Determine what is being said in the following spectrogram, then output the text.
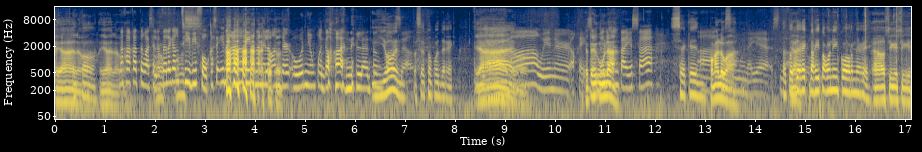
Ayan, oh. Ayan, oh. Nakakatuwa sila. Tapos- Talagang TV folk. Kasi ina-annotate na nila on their own yung paggawa nila ng Yun. puzzle. Tapos ito po direct. Ayan. oh. Ah, winner. Okay. Ito so, yung doon una. naman tayo sa Second. ah, Pangalawa. isa muna. Yes. ito Yan. direct. Nakita ko na yung corner eh. Ah, sige, sige.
